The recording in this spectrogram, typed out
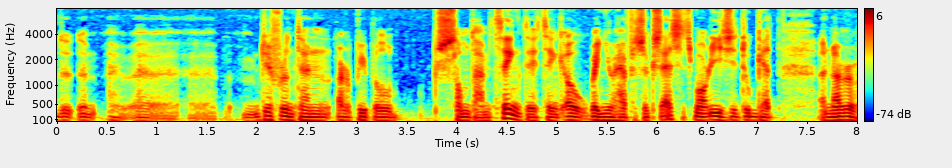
the, uh, uh, different than other people sometimes think. They think, oh, when you have a success, it's more easy to get another,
